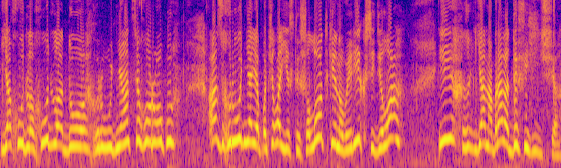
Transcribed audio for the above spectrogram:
Я худла-худла до грудня цього року. А з грудня я почала їсти солодкі, новий рік, всі діла. І я набрала дофігіща.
